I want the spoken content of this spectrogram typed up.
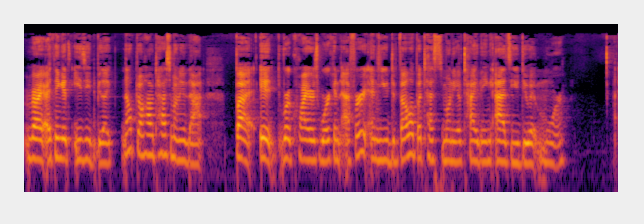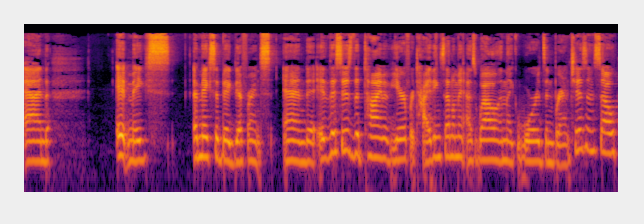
right? I think it's easy to be like, nope, don't have a testimony of that. But it requires work and effort, and you develop a testimony of tithing as you do it more. And it makes it makes a big difference and it, this is the time of year for tithing settlement as well and like wards and branches and so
